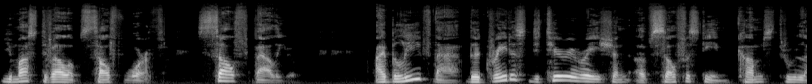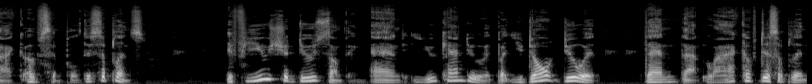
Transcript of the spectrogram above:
You must develop self worth, self value. I believe that the greatest deterioration of self esteem comes through lack of simple disciplines. If you should do something and you can do it, but you don't do it, then that lack of discipline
